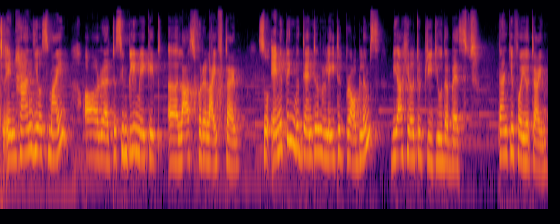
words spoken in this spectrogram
to enhance your smile or uh, to simply make it uh, last for a lifetime. So anything with dental related problems, we are here to treat you the best. Thank you for your time.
